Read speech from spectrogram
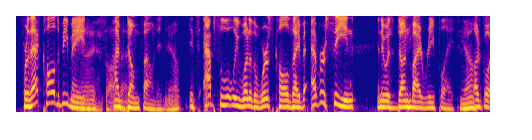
For that call to be made, I'm that. dumbfounded. Yeah. It's absolutely one of the worst calls I've ever seen, and it was done by replay. Yeah. I'd go-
